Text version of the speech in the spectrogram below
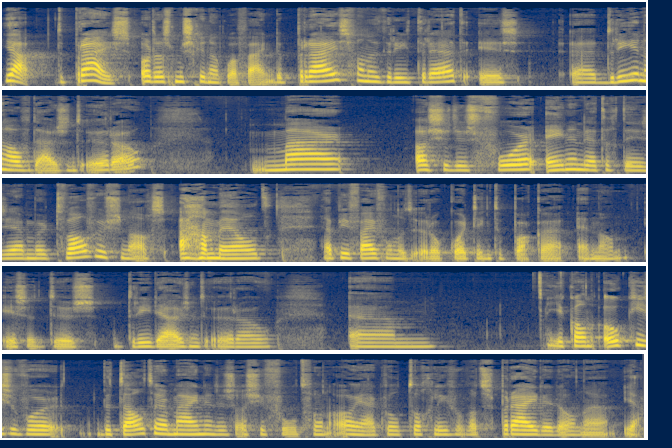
ja, de prijs. Oh, dat is misschien ook wel fijn. De prijs van het retreat is uh, 3.500 euro. Maar als je dus voor 31 december 12 uur s'nachts aanmeldt, heb je 500 euro korting te pakken. En dan is het dus 3000 euro. Um, je kan ook kiezen voor betaaltermijnen. Dus als je voelt van, oh ja, ik wil toch liever wat spreiden, dan uh, ja,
